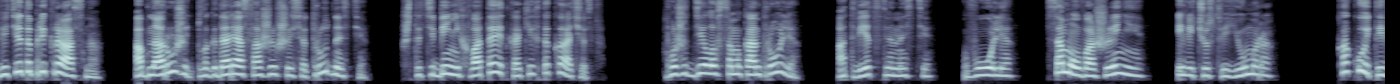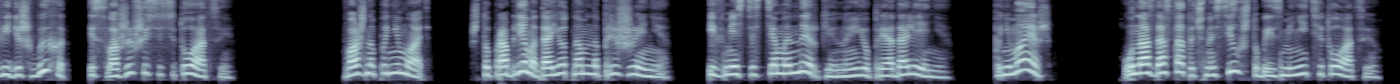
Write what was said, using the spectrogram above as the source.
Ведь это прекрасно — обнаружить благодаря сложившейся трудности, что тебе не хватает каких-то качеств. Может, дело в самоконтроле, ответственности, воле, самоуважении или чувстве юмора? Какой ты видишь выход из сложившейся ситуации? Важно понимать, что проблема дает нам напряжение и вместе с тем энергию на ее преодоление. Понимаешь? У нас достаточно сил, чтобы изменить ситуацию.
